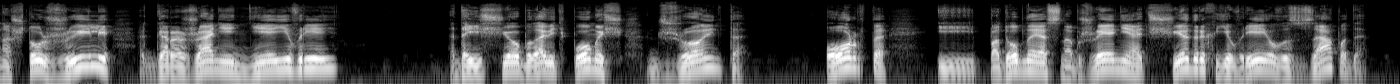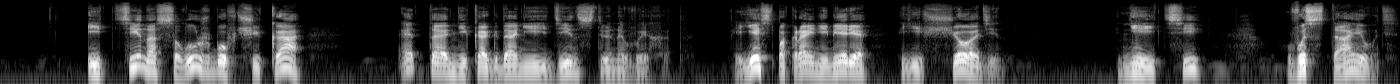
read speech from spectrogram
на что жили горожане не евреи? Да еще была ведь помощь Джойнта, Орта и подобное снабжение от щедрых евреев с Запада. Идти на службу в ЧК — это никогда не единственный выход. Есть, по крайней мере, еще один. Не идти, выстаивать.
